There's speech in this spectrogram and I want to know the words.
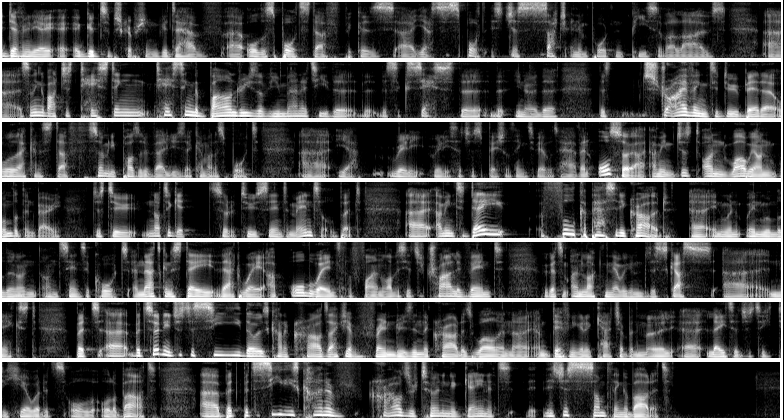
definitely a, a, good subscription. Good to have uh, all the sports stuff because, uh, yes, sport is just such an important piece of our lives. Uh, something about just testing, testing the boundaries of humanity, the the, the success, the, the you know the the striving to do better, all that kind of stuff. So many positive values that come out of sport. Uh, yeah, really, really such a special thing to be able to have. And also, I, I mean, just on while we're on Wimbledon, Barry, just to not to get sort of too sentimental, but uh, I mean today full capacity crowd uh, in in Wimbledon on, on centre court, and that's going to stay that way up all the way into the final. Obviously, it's a trial event. We've got some unlocking that we're going to discuss uh, next, but uh, but certainly just to see those kind of crowds. I actually have a friend who's in the crowd as well, and I, am definitely going to catch up with them early, uh, later just to, to hear what it's all all about. Uh, but but to see these kind of crowds returning again, it's there's just something about it.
